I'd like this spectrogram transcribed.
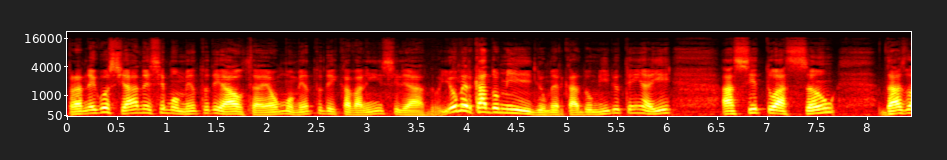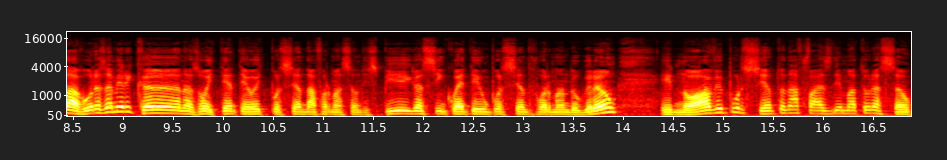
para negociar nesse momento de alta. É um momento de cavalinho encilhado. E o mercado do milho? O mercado do milho tem aí a situação das lavouras americanas, 88% na formação de espigas, 51% formando grão e 9% na fase de maturação.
